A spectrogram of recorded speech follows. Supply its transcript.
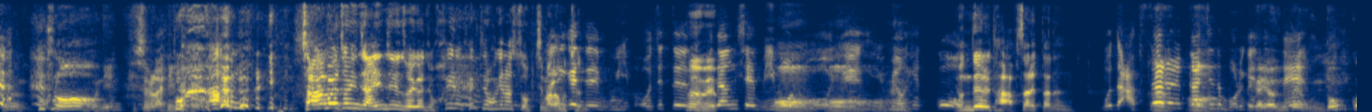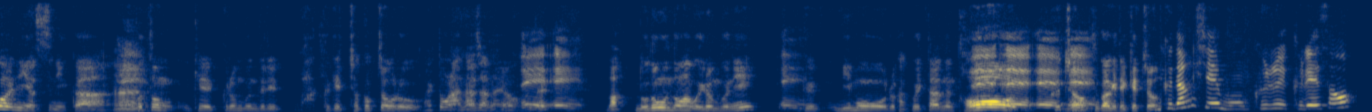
저는 그렇구나. 본인 피셜 아닌가요? 자가 발전인지 아닌지는 저희가 지금 확인 팩트를 확인할 수 없지만 아니, 아무튼 그러니까 이제 뭐 이- 어쨌든 네, 왜- 그 당시에 미모로 어, 어. 유명했고 연대를 다 압살했다는. 뭐 앞살까지는 어. 모르겠는데 그러니까 연대 운동권이었으니까 네. 보통 이렇게 그런 분들이 막 그렇게 적극적으로 활동을 안 하잖아요. 예, 근데 예, 막 노동운동하고 이런 분이 예. 그 미모를 갖고 있다는 더 예, 그렇죠 예. 부각이 됐겠죠. 그 당시에 뭐 그, 그래서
